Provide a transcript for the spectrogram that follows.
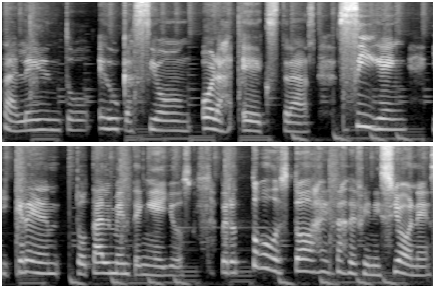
talento, educación, horas extras, siguen y creen totalmente en ellos. Pero todas, todas estas definiciones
